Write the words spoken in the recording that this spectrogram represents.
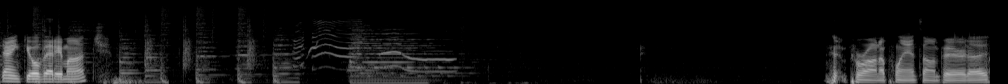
Thank you very much. Piranha plants on paradise.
